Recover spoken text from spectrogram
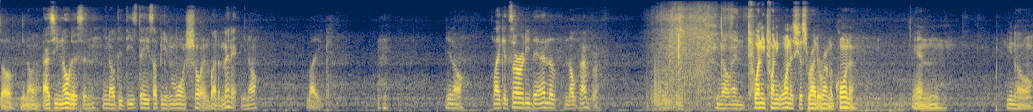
So, you know, as you notice, and, you know, that these days are being more shortened by the minute, you know? Like, you know, like it's already the end of November. You know, and 2021 is just right around the corner. And, you know,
